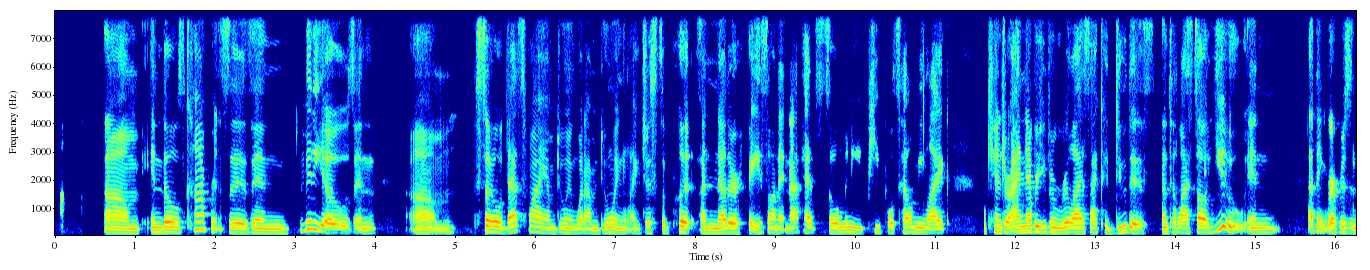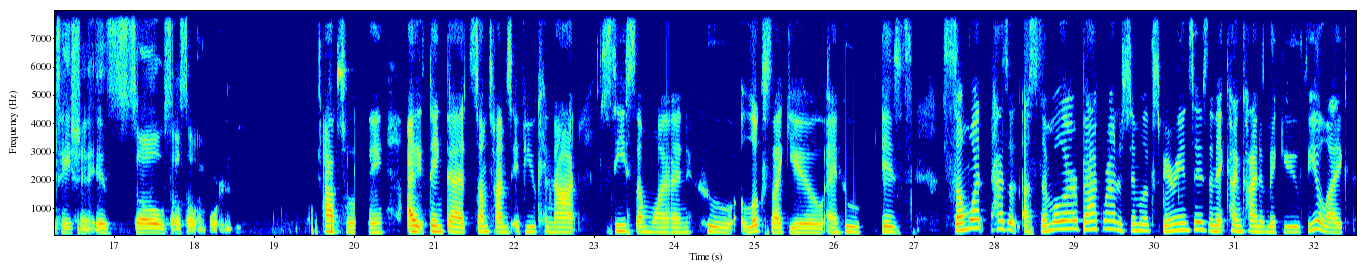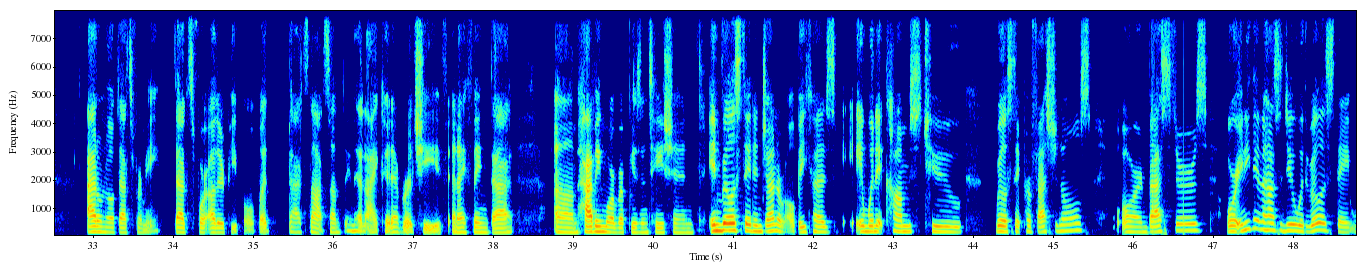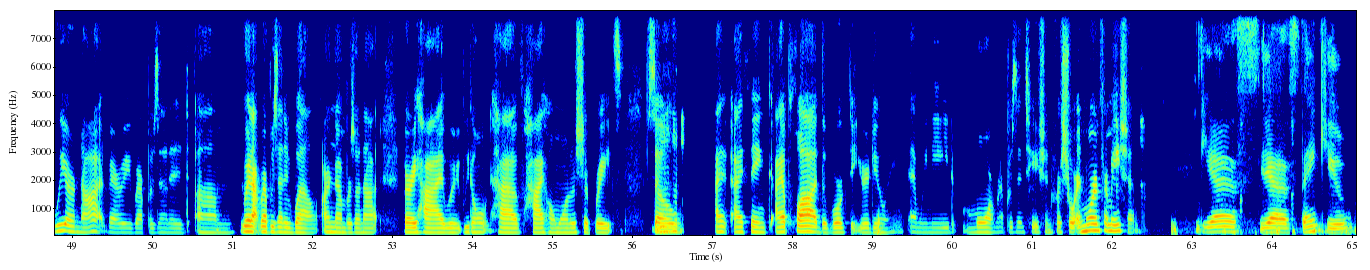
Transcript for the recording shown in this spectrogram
um, in those conferences and videos and um, so that's why I'm doing what I'm doing, like just to put another face on it. And I've had so many people tell me, like, Kendra, I never even realized I could do this until I saw you. And I think representation is so, so, so important. Absolutely. I think that sometimes if you cannot see someone who looks like you and who is somewhat has a, a similar background or similar experiences, then it can kind of make you feel like, I don't know if that's for me. That's for other people, but that's not something that I could ever achieve. And I think that um, having more representation in real estate in general, because when it comes to real estate professionals or investors or anything that has to do with real estate, we are not very represented. Um, we're not represented well. Our numbers are not very high. We, we don't have high home ownership rates. So mm-hmm. I, I think I applaud the work that you're doing, and we need more representation for sure and more information. Yes, yes. Thank you.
